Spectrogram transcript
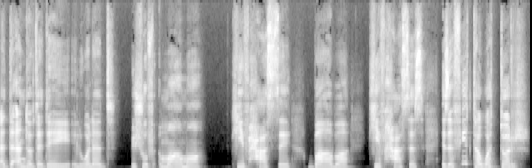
at the end of the day الولد بيشوف ماما كيف حاسة بابا كيف حاسس. إذا في توتر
